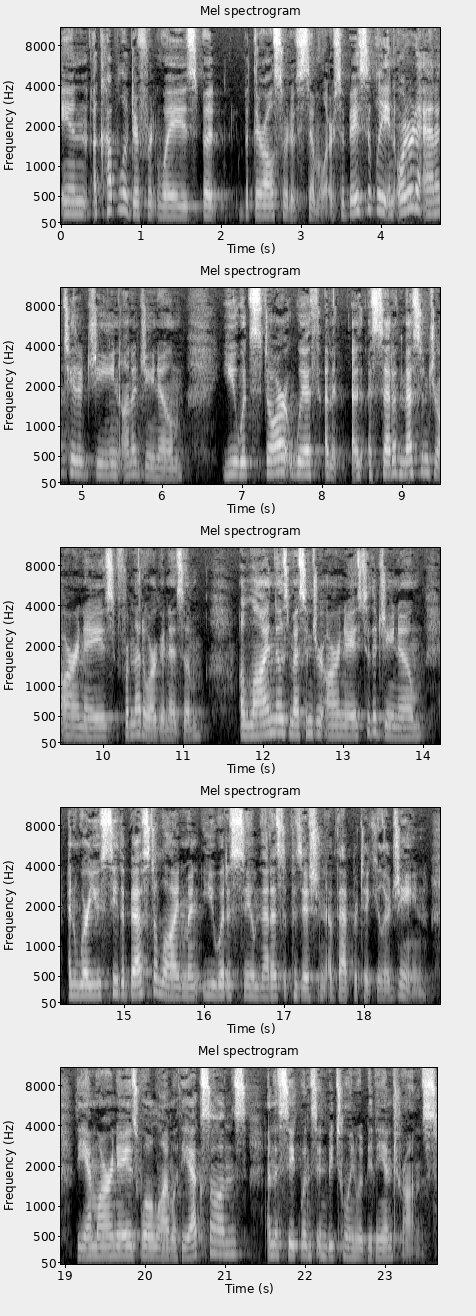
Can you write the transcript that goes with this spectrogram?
in a couple of different ways, but, but they're all sort of similar. So basically, in order to annotate a gene on a genome, you would start with a, a, set of messenger RNAs from that organism, align those messenger RNAs to the genome, and where you see the best alignment, you would assume that is the position of that particular gene. The mRNAs will align with the exons, and the sequence in between would be the introns.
